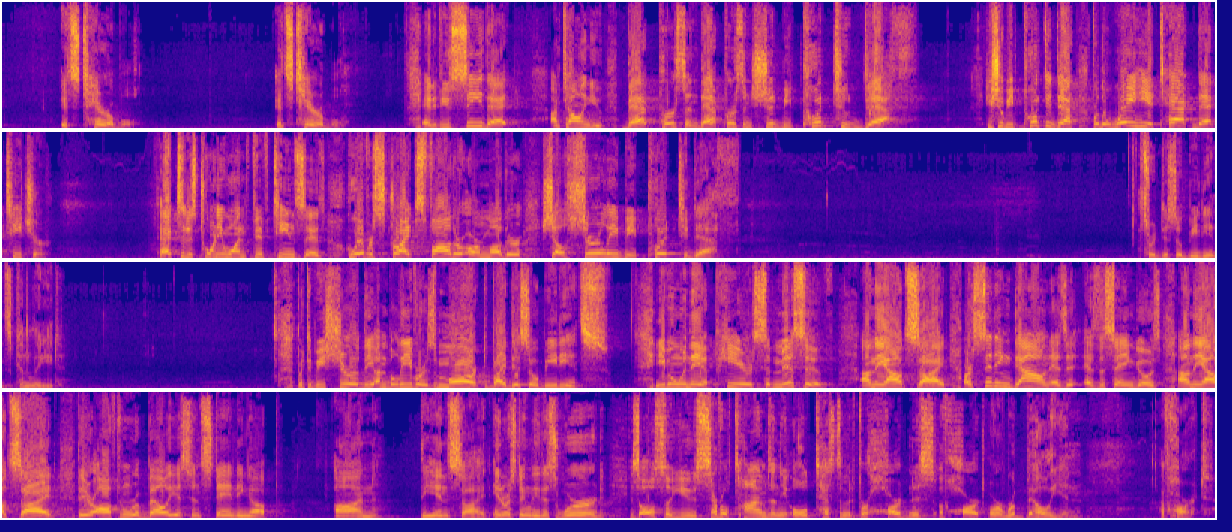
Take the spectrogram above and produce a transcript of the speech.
it's terrible. It's terrible. And if you see that, I'm telling you, that person, that person should be put to death he should be put to death for the way he attacked that teacher. Exodus 21 15 says, Whoever strikes father or mother shall surely be put to death. That's where disobedience can lead. But to be sure, the unbeliever is marked by disobedience. Even when they appear submissive on the outside, are sitting down, as, it, as the saying goes, on the outside, they are often rebellious and standing up on the inside. Interestingly, this word is also used several times in the Old Testament for hardness of heart or rebellion of heart.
